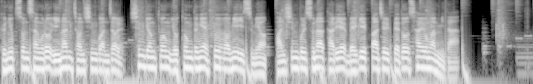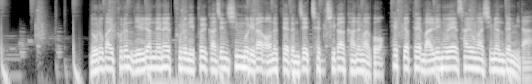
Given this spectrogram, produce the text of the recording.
근육 손상으로 인한 전신관절, 신경통, 요통 등의 후험이 있으며 반신불수나 다리에 맥이 빠질 때도 사용합니다. 노르발풀은 1년 내내 푸른 잎을 가진 식물이라 어느 때든지 채취가 가능하고 햇볕에 말린 후에 사용하시면 됩니다.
